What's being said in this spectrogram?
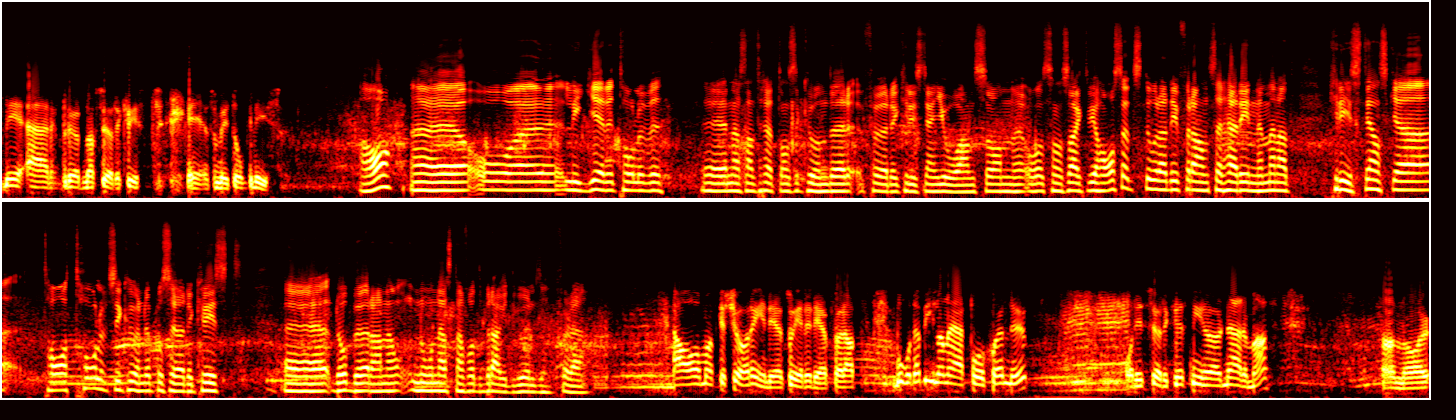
det är bröderna Söderqvist eh, som är ute och åker is. Ja, eh, och eh, ligger 12, eh, nästan 13 sekunder före Christian Johansson. Och som sagt, vi har sett stora differenser här inne, men att Christian ska ta 12 sekunder på Söderqvist, eh, då bör han nog nästan fått bragdguld för det. Ja, om man ska köra in det så är det det. För att båda bilarna är på sjön nu. Och det är Söderqvist ni hör närmast. Han har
